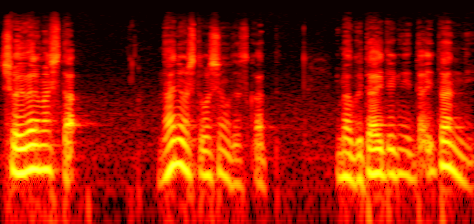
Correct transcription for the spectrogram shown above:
主は言われました。何をしてほしいのですか？今具体的に大胆に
